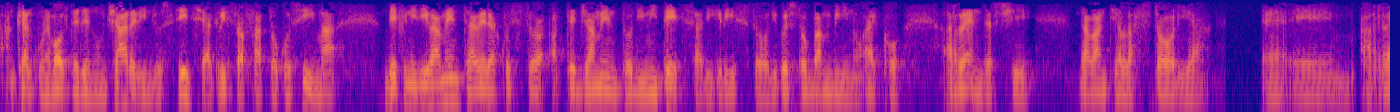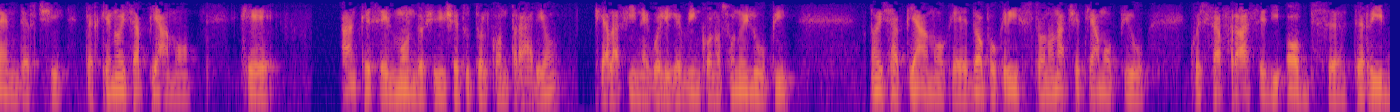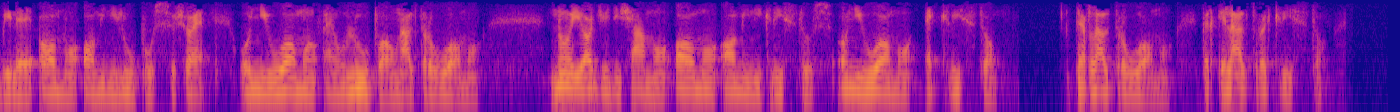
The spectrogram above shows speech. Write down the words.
anche alcune volte denunciare l'ingiustizia. Cristo ha fatto così, ma definitivamente avere questo atteggiamento di mitezza di Cristo, di questo bambino, ecco, arrenderci davanti alla storia, eh, arrenderci, perché noi sappiamo che anche se il mondo ci dice tutto il contrario, che alla fine quelli che vincono sono i lupi, noi sappiamo che dopo Cristo non accettiamo più questa frase di Hobbes terribile, homo homini lupus, cioè ogni uomo è un lupo a un altro uomo. Noi oggi diciamo homo homini Christus, ogni uomo è Cristo per l'altro uomo, perché l'altro è Cristo.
